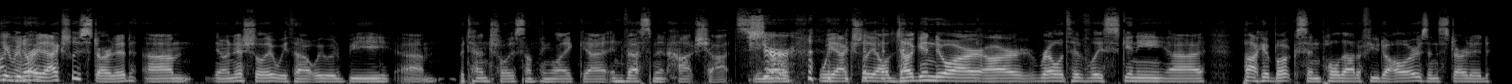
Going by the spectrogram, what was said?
Uh, you, you, know, it actually started. Um, you know, initially we thought we would be um, potentially something like uh, investment hot shots. You sure. Know, we actually all dug into our, our relatively skinny uh, pocketbooks and pulled out a few dollars and started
